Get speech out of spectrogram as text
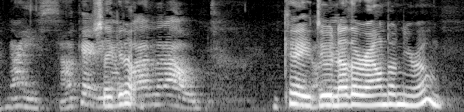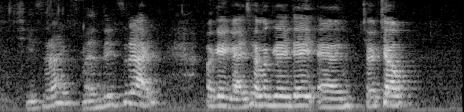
Nice. Okay, Shake we it up. one round. Okay, do another round on your own. She's right. Mandy's right. Okay, guys, have a great day and ciao ciao.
